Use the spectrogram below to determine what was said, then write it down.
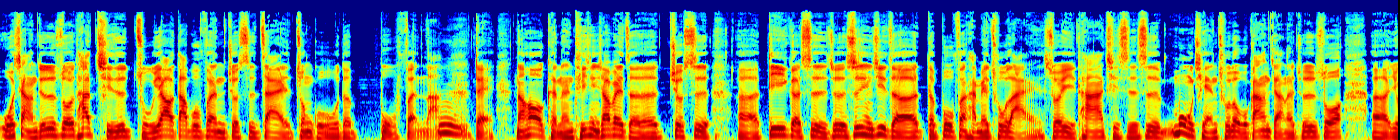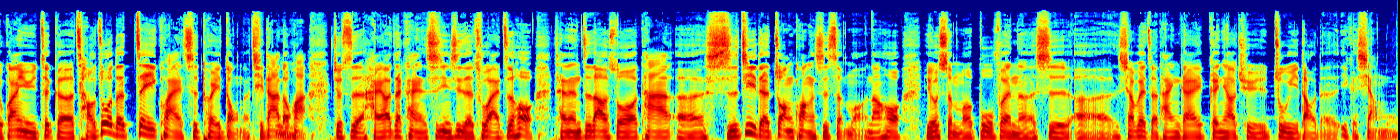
我想就是说，它其实主要大部分就是在中古屋的部分啦。嗯，对。然后可能提醒消费者的就是，呃，第一个是就是施行细则的部分还没出来，所以它其实是目前除了我刚刚讲的，就是说，呃，有关于这个炒作的这一块是推动的，其他的话就是还要再看施行细则出来之后，才能知道说它呃实际的状况是什么，然后有什么部分呢是呃消费者他应该更要去注意到的一个项目。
